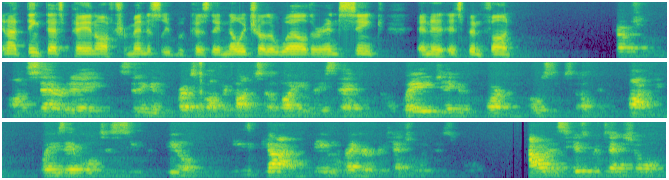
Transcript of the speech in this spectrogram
And I think that's paying off tremendously because they know each other well, they're in sync, and it, has been fun. Coach, on Saturday, sitting in the press box, I talked to somebody, and they said the way Jacob Martin posts himself in the pocket, the way he's able to see the field, he's got big record potential with this school. How does his potential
